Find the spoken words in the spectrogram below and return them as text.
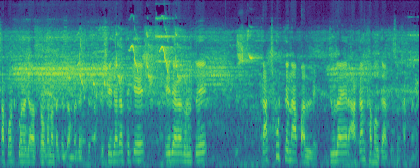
সাপোর্ট করে যাওয়ার প্রবণতা কিন্তু আমরা দেখতে পাচ্ছি। সেই জায়গা থেকে এই জায়গাগুলোতে কাজ করতে না পারলে জুলাইয়ের আকাঙ্ক্ষা বলতে আর কিছু থাকবে না।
